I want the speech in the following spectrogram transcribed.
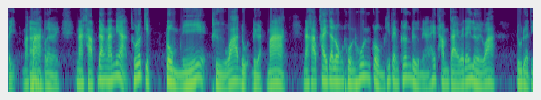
ติมาก ๆเลยนะครับดังนั้นเนี่ยธุรกิจกลุ่มนี้ถือว่าดุเดือดมากนะครับใครจะลงทุนหุ้นกลุ่มที่เป็นเครื่องดื่มเนี่ยให้ทำใจไว้ได้เลยว่าดุเดือดจ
